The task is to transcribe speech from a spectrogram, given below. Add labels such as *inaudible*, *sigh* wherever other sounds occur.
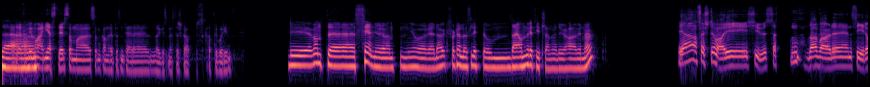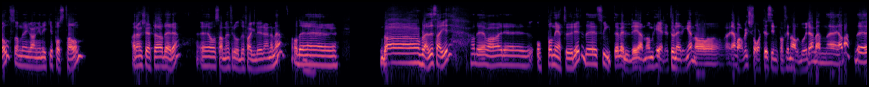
Det... Derfor vi må ha inn gjester som, eh, som kan representere norgesmesterskapskategorien. Du vant uh, senioreventen i år, i dag. Fortell oss litt om de andre titlene du har vunnet. Ja, første var i 2017 da var det en firehold som den gangen gikk i Posthallen. Arrangert av dere, eh, og sammen Frode Fagler, regner jeg med. Og det Da ble det seier. Og det var eh, opp- og nedturer. Det svingte veldig gjennom hele turneringen. Og jeg var vel shortest inn på finalebordet, men eh, ja da, det,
